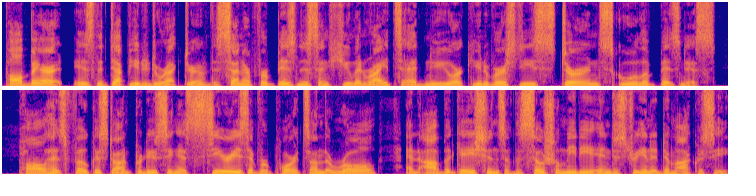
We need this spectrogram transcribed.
Paul Barrett is the Deputy Director of the Center for Business and Human Rights at New York University's Stern School of Business. Paul has focused on producing a series of reports on the role and obligations of the social media industry in a democracy,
